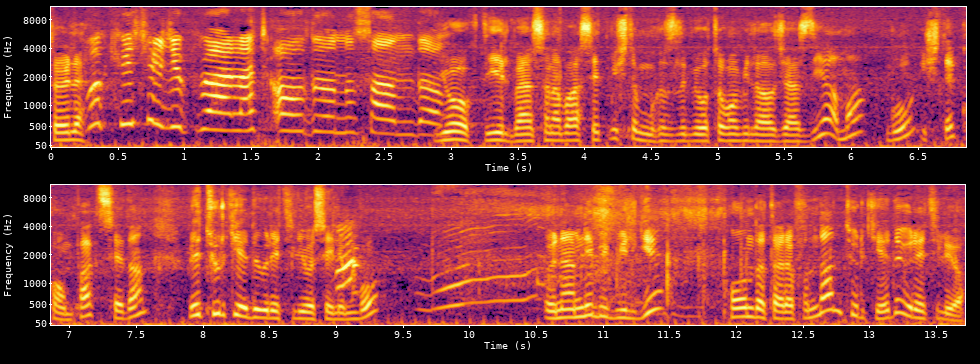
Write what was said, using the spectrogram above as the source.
Söyle. Bu küçücük bir araç olduğunu sandım. Yok değil. Ben sana bahsetmiştim bu hızlı bir otomobil alacağız diye ama bu işte kompakt sedan ve Türkiye'de üretiliyor Selim bu. Bu... Önemli bir bilgi. Honda tarafından Türkiye'de üretiliyor.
